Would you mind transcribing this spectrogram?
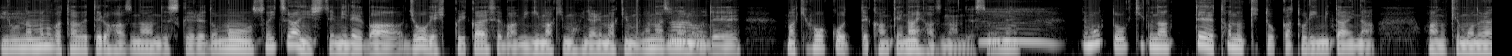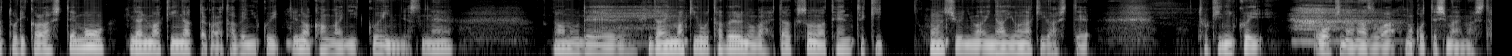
いろんなものが食べてるはずなんですけれどもそいつらにしてみれば上下ひっくり返せば右巻きも左巻きも同じなので巻き方向って関係ないはずなんですよね。でもっと大きくなってタヌキとか鳥みたいなあの獣や鳥からしても左巻きになったから食べにくいっていうのは考えにくいんですね。なので左巻きを食べるのが下手くそな天敵本州にはいないような気がして解きにくい大きな謎は残ってしまいました。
